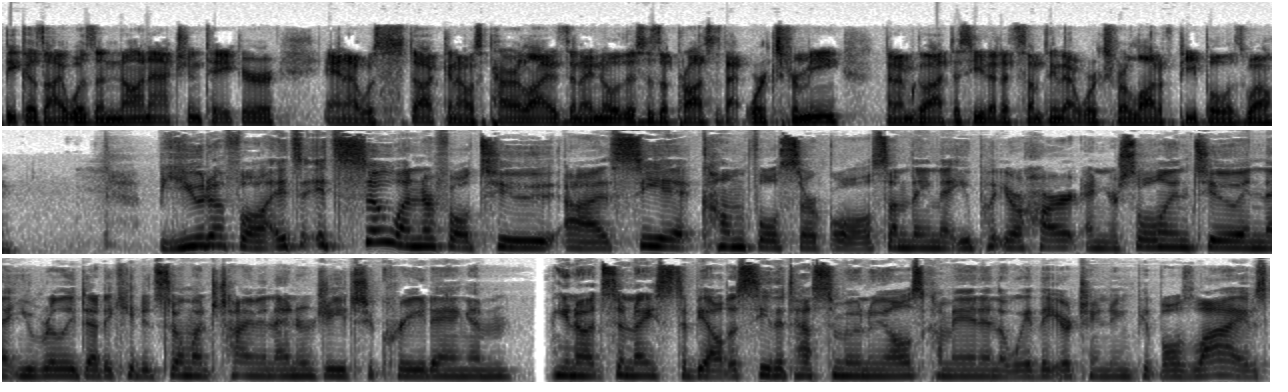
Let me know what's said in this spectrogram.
because I was a non action taker and I was stuck and I was paralyzed. And I know this is a process that works for me. And I'm glad to see that it's something that works for a lot of people as well. Beautiful. It's it's so wonderful to uh, see it come full circle. Something that you put your heart and your soul into, and that you really dedicated so much time and energy to creating. And you know, it's so nice to be able to see the testimonials come in and the way that you're changing people's lives.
